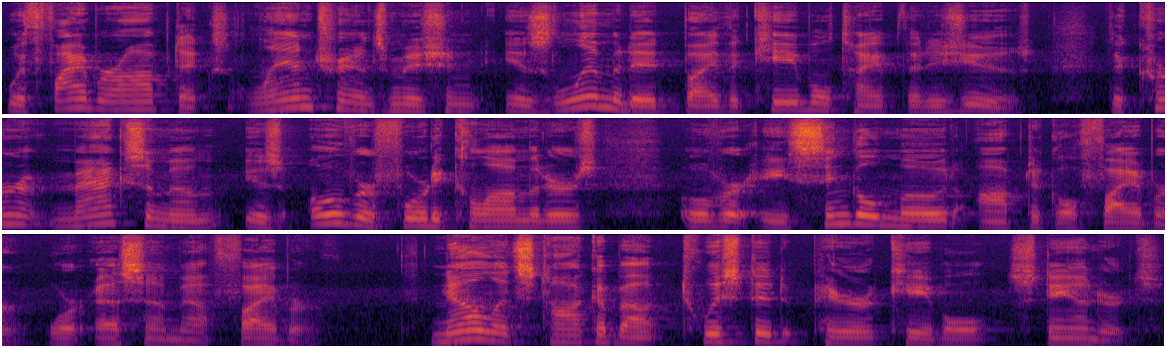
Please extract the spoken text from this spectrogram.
With fiber optics, LAN transmission is limited by the cable type that is used. The current maximum is over 40 kilometers over a single mode optical fiber or SMF fiber. Now let's talk about twisted pair cable standards.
